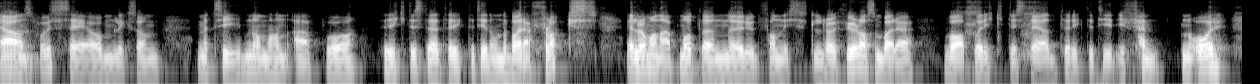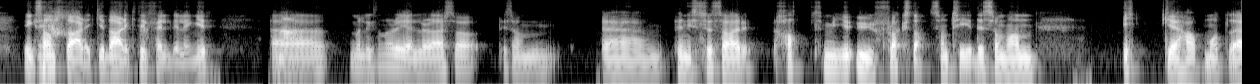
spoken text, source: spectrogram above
Ja, så får vi se om liksom med tiden om han er på riktig sted til riktig tid, om det bare er flaks, eller om han er på en måte en Ruud van Nistelrooy-fyr som bare var på riktig sted til riktig tid i 15 år. Ikke sant? Da, er det ikke, er det ikke tilfeldig lenger. Eh, men liksom når det gjelder der, så liksom uh, Venicius har hatt mye uflaks, da, samtidig som han ikke har på en måte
